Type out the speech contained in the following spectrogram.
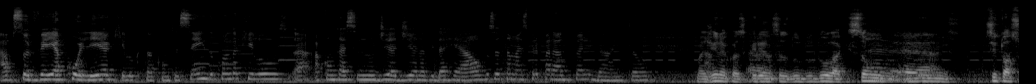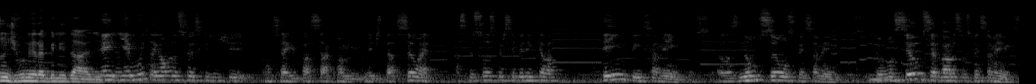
absorver e acolher aquilo que está acontecendo, quando aquilo ah, acontece no dia a dia, na vida real, você está mais preparado para lidar. Então Imagina com as crianças do Dudu lá que estão É. em situações de vulnerabilidade. E, e é muito legal, uma das coisas que a gente consegue passar com a meditação é as pessoas perceberem que ela tem pensamentos, elas não são os pensamentos. Então você observar os seus pensamentos.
